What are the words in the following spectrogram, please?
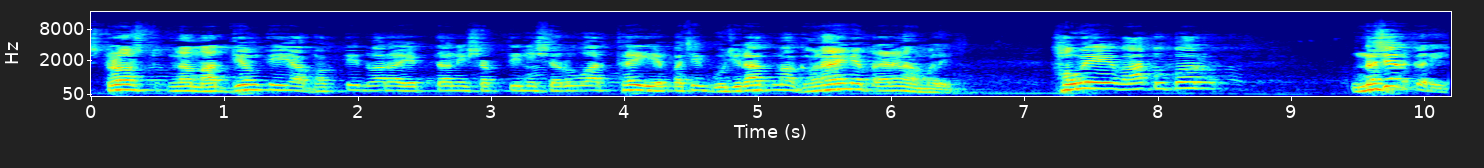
ટ્રસ્ટના માધ્યમથી આ ભક્તિ દ્વારા એકતાની શક્તિની શરૂઆત થઈ એ પછી ગુજરાતમાં ઘણાઈને પ્રેરણા મળી. હવે એ વાત ઉપર નજર કરી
